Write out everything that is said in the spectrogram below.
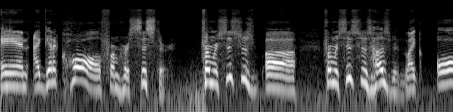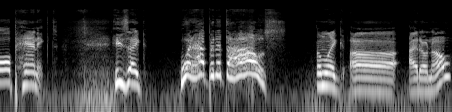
And I get a call from her sister, from her sister's, uh, from her sister's husband, like all panicked. He's like, what happened at the house? I'm like, uh, I don't know.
